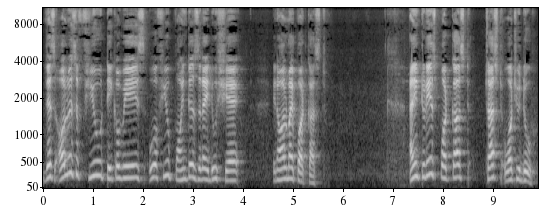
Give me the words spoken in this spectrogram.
there's always a few takeaways or a few pointers that I do share in all my podcast. And in today's podcast, trust what you do.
